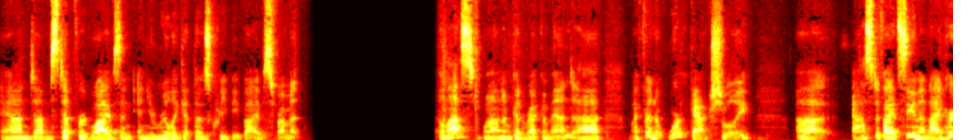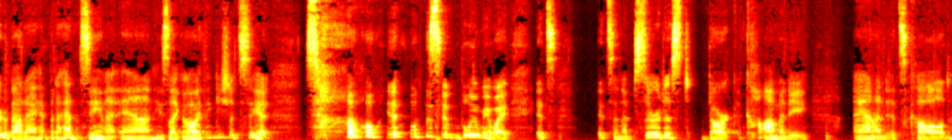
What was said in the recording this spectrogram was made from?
and um, Stepford Wives, and, and you really get those creepy vibes from it. The last one I'm going to recommend, uh, my friend at work actually uh, asked if I'd seen it, and I heard about it, but I hadn't seen it. And he's like, "Oh, I think you should see it." So it was it blew me away. It's it's an absurdist dark comedy, and it's called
